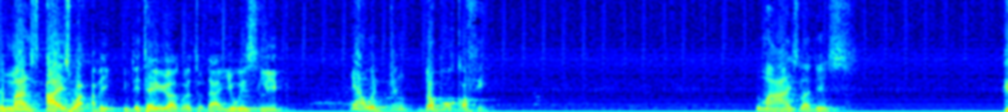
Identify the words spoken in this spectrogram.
The man's eyes were, I mean, if they tell you you are going to die, you will sleep. Yeah, I will drink double coffee. Do my eyes like this.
